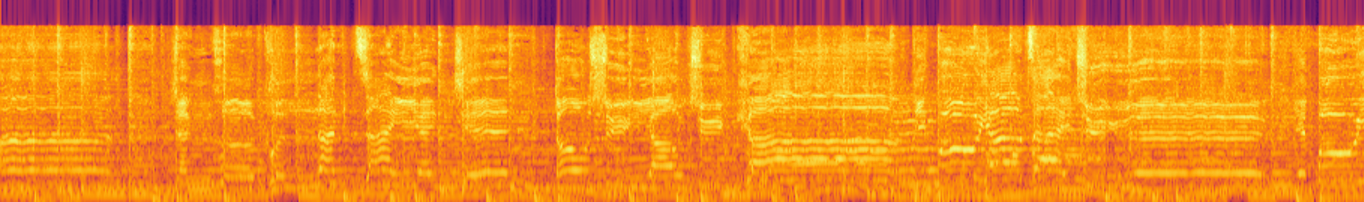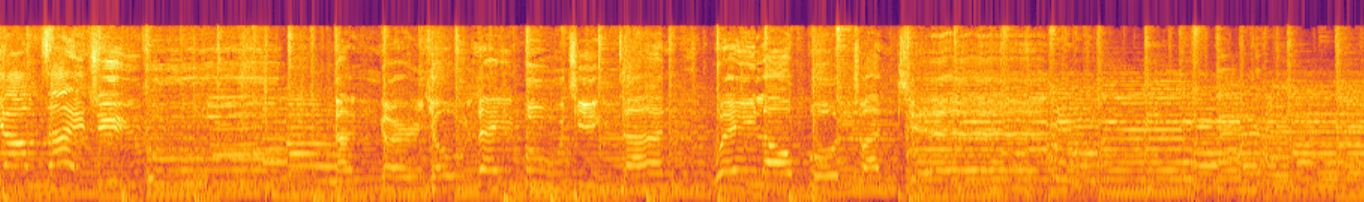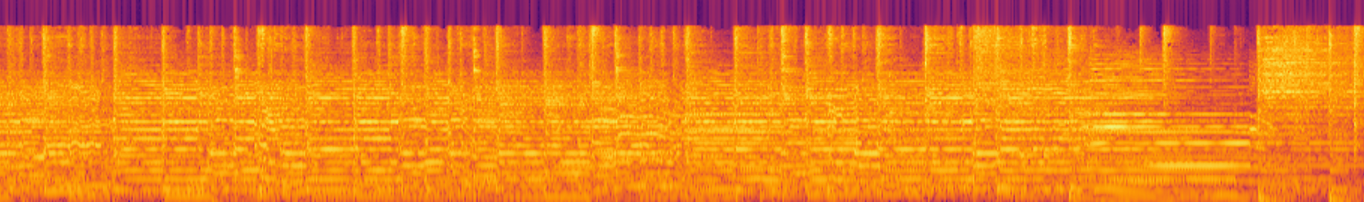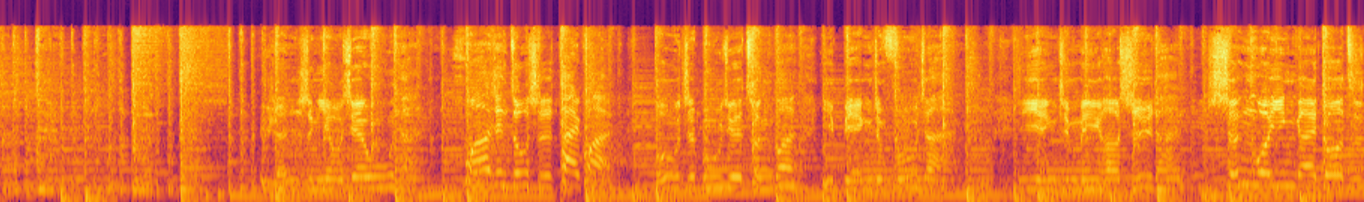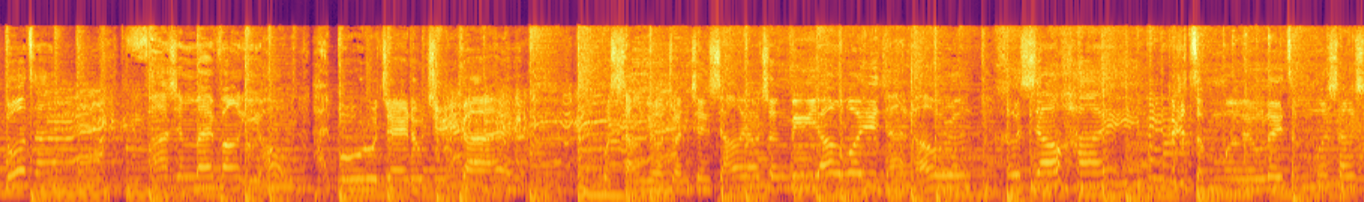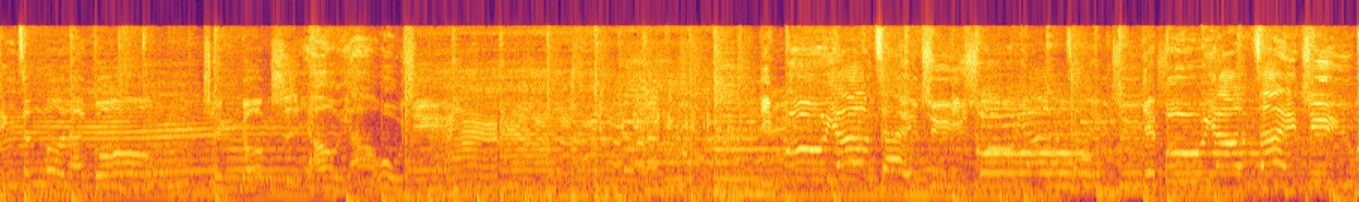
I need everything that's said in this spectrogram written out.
难在眼前，都需要去扛。你不要再去怨，也不要再去哭。男儿有泪不轻弹，为老婆赚钱。总是太快，不知不觉存款已变成负债。眼前美好时代，生活应该多姿多彩。发现买房以后，还不如街头乞丐。我想要赚钱，想要成名，养活一家老人和小孩。可是怎么流泪，怎么伤心，怎么难过？成功是遥遥无期。说，也不要再去问，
